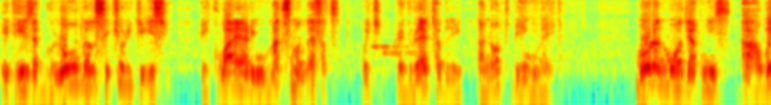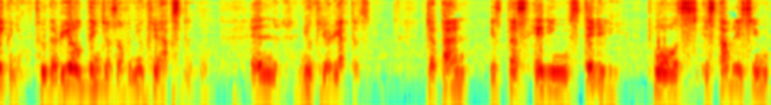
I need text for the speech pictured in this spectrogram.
It is a global security issue requiring maximum efforts which regrettably are not being made. More and more Japanese are awakening to the real dangers of nuclear accident and nuclear reactors. Japan is thus heading steadily towards establishing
